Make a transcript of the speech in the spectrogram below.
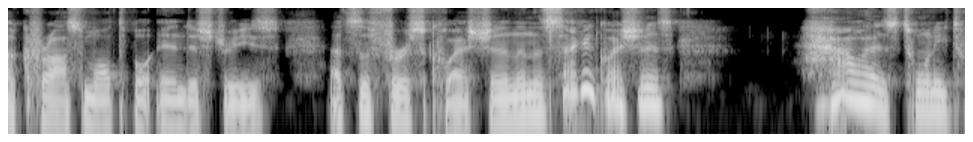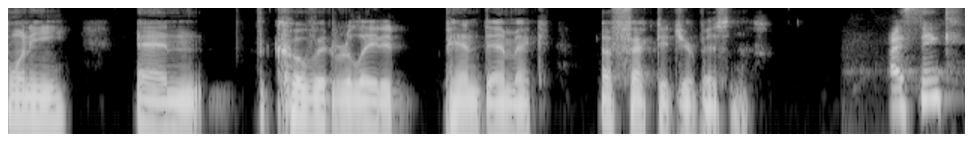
across multiple industries? That's the first question. And the second question is how has 2020 and the COVID related pandemic affected your business? I think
